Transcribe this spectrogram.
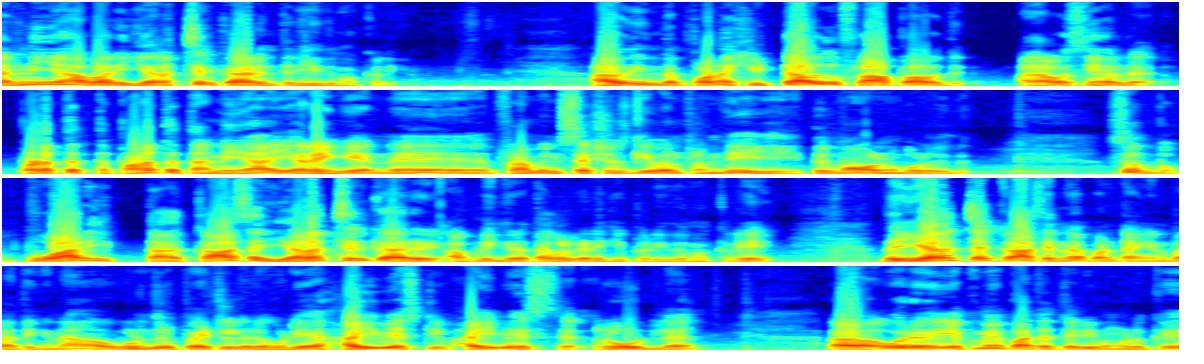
தண்ணியாக வாரி இறைச்சிருக்காருன்னு தெரியுது மக்களே. அதாவது இந்த படம் ஹிட் ஆகுது ஃப்ளாப் ஆகுது. அது அவசியம் இல்லை. படத்தை பணத்தை தண்ணியாக இறங்கன்னு from instructions given from the Thirumavalavan போல இது ஸோ வாரி த காசை இறைச்சிருக்காரு அப்படிங்கிற தகவல் கிடைக்கப்பெறுகிறது மக்களே. இந்த இறைச்ச காசு என்ன பண்ணிட்டாங்கன்னு பார்த்தீங்கன்னா உளுந்தூர்பேட்டையில் இருக்கக்கூடிய ஹைவேஸ் ஹைவேஸ் ரோட்டில் ஒரு எப்பவுமே பார்த்தா தெரியும் உங்களுக்கு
